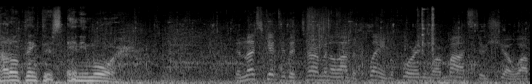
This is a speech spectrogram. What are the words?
I don't think there's any more. Then let's get to the terminal on the plane before any more monsters show up.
